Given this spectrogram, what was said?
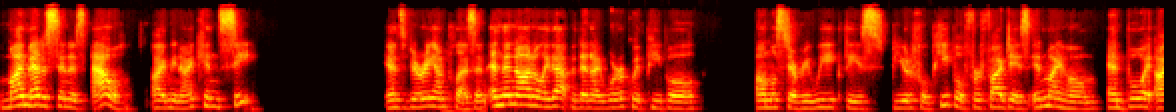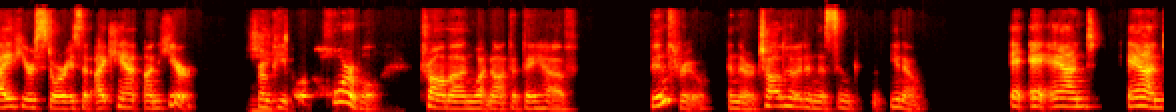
my medicine is owl. I mean, I can see. And it's very mm-hmm. unpleasant. And then not only that, but then I work with people almost every week, these beautiful people for five days in my home. And boy, I hear stories that I can't unhear from people of horrible trauma and whatnot that they have been through in their childhood and this, and you know, and and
